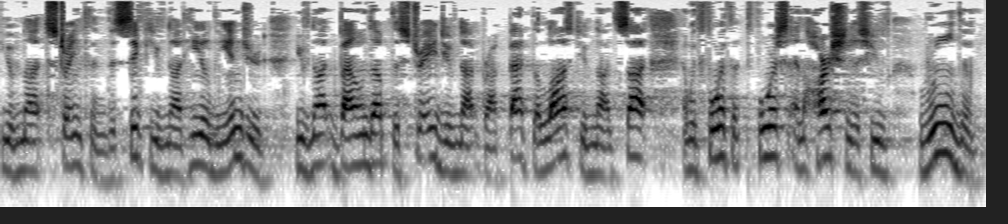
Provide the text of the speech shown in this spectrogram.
you have not strengthened. The sick you've not healed. The injured you've not bound up. The strayed you've not brought back. The lost you've not sought. And with force and harshness you've ruled them.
